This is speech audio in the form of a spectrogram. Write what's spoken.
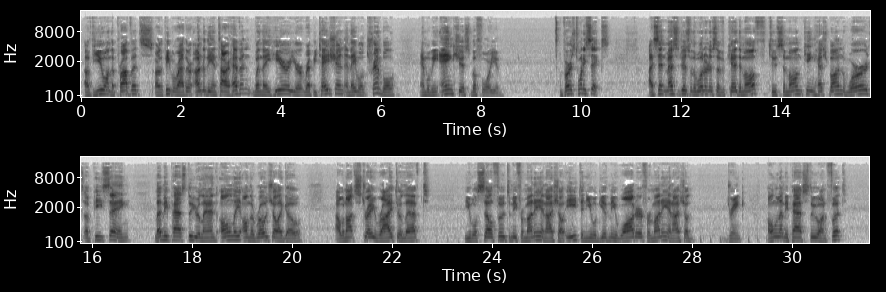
of you on the prophets, or the people rather, under the entire heaven, when they hear your reputation, and they will tremble and will be anxious before you. Verse 26 I sent messages from the wilderness of Kedemoth to Sihon king Heshbon, words of peace, saying, Let me pass through your land, only on the road shall I go. I will not stray right or left. You will sell food to me for money, and I shall eat, and you will give me water for money, and I shall drink. Only let me pass through on foot,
